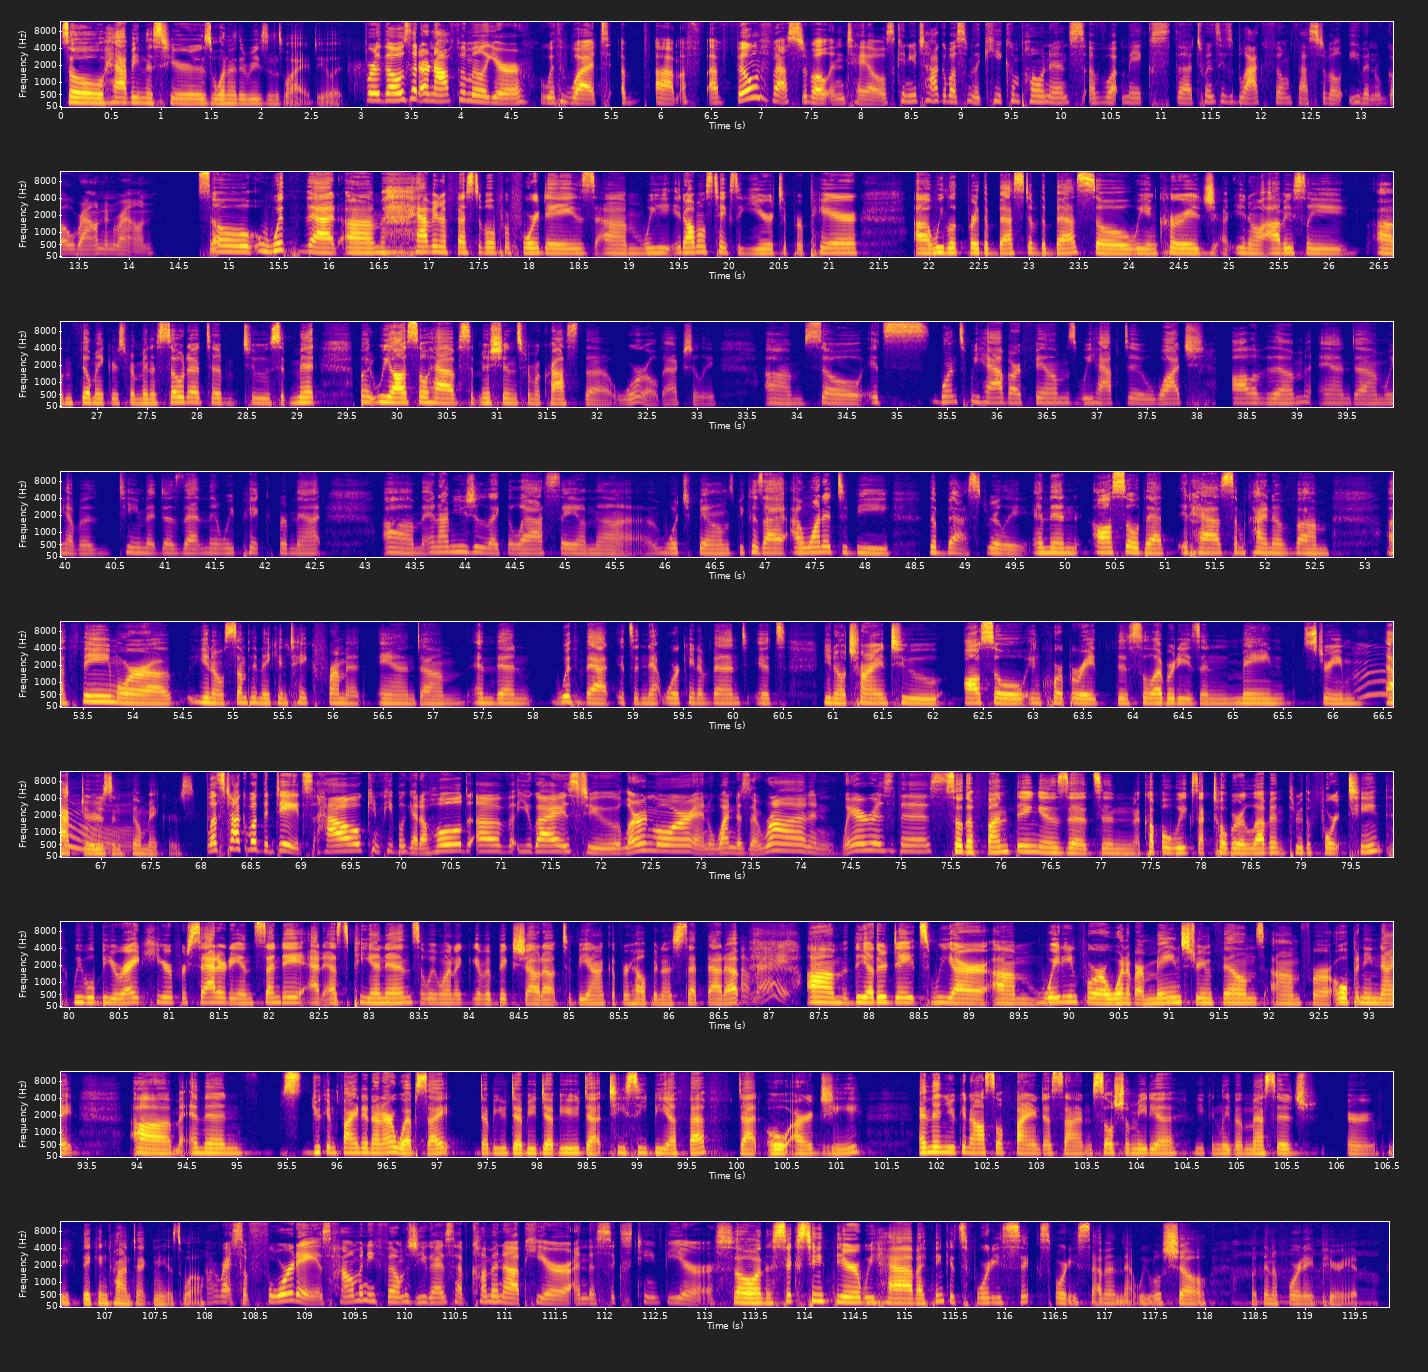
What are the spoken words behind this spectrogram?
So having this here is one of the reasons why I do it. For those that are not familiar with what a, um, film festival entails, can you talk about some of the key components of what makes the Twin Cities Black Film Festival even go round and round? So with that, um, having a festival for four days, um, we it almost takes a year to prepare. Uh, we look for the best of the best, so we encourage, uh, you know, obviously um, filmmakers from Minnesota to to submit, but we also have submissions from across the world, actually. Um, so it's once we have our films, we have to watch all of them, and um, we have a team that does that, and then we pick from that. Um, and I'm usually like the last say on the which films because I, I want it to be the best really and then also that it has some kind of um, a theme or a, you know something they can take from it. And um, and then with that it's a networking event. It's you know trying to also incorporate the celebrities and mainstream actors and Mm. filmmakers Let's talk about the dates. How can people get a hold of you guys to learn more? And when does it run? And where is this? So the fun thing is it's in a couple weeks, October 11th through the 14th. We will be right here for Saturday and Sunday at SPNN. So we want to give a big shout out to Bianca for helping us set that up. All right. Um, the other dates, we are um, waiting for one of our mainstream films um, for our opening night. Um, and then you can find it on our website, www.tcbff.org. And then you can also find us on social media. You can leave a message or you, they can contact me as well. All right. So, four days. How many films do you guys have coming up here in the 16th year? So on the 16th year, we have, I think it's 46, 47 that we will show within a four-day period. Wow.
